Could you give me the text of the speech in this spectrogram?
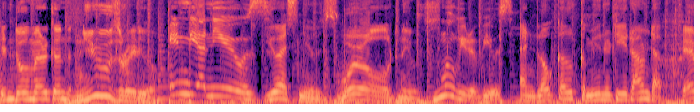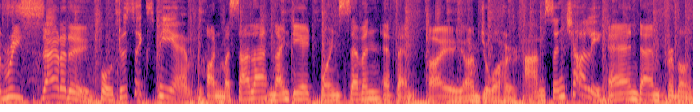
Indo American News Radio. India news, US news, World news. movie reviews, and local community roundup Every Saturday. 4 to 6 p.m. on Masala 98.7 FM. Hi, I'm Jawahar. I'm Sanchali. And I'm Pramod.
